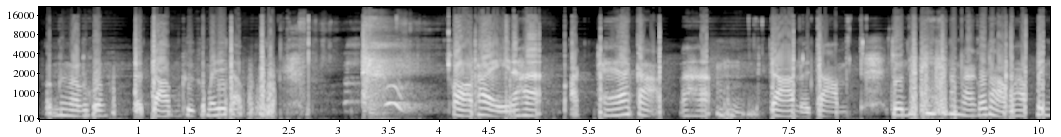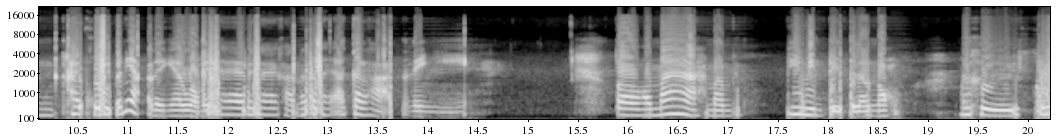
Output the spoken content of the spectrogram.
แป๊บนึงนะทุกคนแต่จำคือก็ไม่ได้จำขออภัยนะคะอัดแพ้อากาศ นะคะจามหรือจามจนที่พี่ที่ทำงานก็ถามว่าเป็นใครโควิดปะเนี่ยอะไรเงี้ยบอกไม่ใช่ไม่ใช่ค่ะน่าจะแพ้อากาศอะไรอย่างงี้ ต่อมามันพี่วินเปลี่ยนไปแล้วเนาะก็คือคู่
